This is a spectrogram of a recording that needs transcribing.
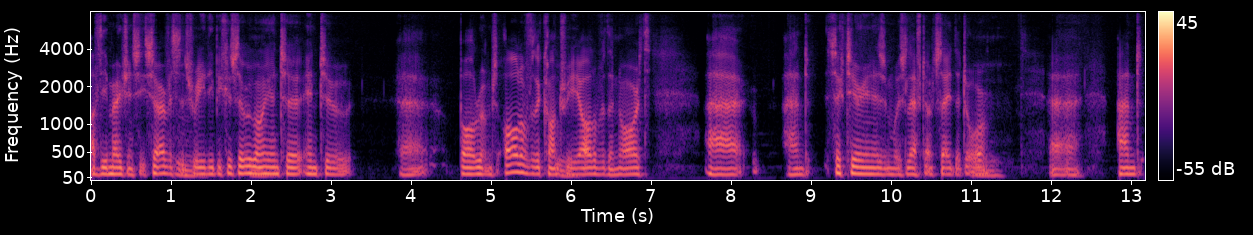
of the emergency services mm. really because they were going into into uh, ballrooms all over the country, all over the north. Uh, and sectarianism was left outside the door. Mm. Uh, and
